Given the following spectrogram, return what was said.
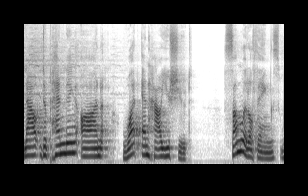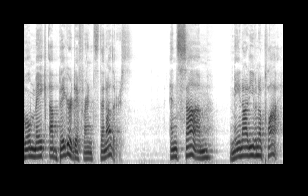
Now, depending on what and how you shoot, some little things will make a bigger difference than others, and some may not even apply.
